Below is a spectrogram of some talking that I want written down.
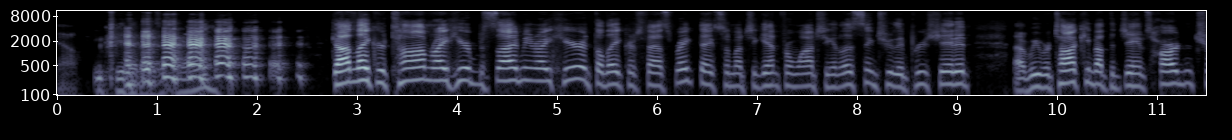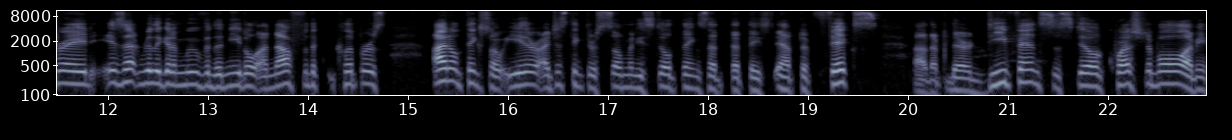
Yeah. God Laker Tom right here beside me, right here at the Lakers Fast Break. Thanks so much again for watching and listening. Truly appreciate it. Uh, we were talking about the James Harden trade. Is that really going to move the needle enough for the Clippers? I don't think so either. I just think there's so many still things that that they have to fix. Uh, the, their defense is still questionable. I mean,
